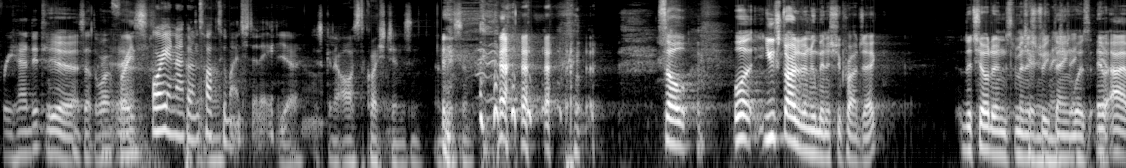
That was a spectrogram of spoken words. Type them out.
free handed? yeah. Is that the right Yeah. phrase? Or you're not going to talk too much today? Yeah. Just going to ask the questions and, and listen. So, well, you started a new ministry project. The children's ministry Children's thing was, ministry, it, I,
